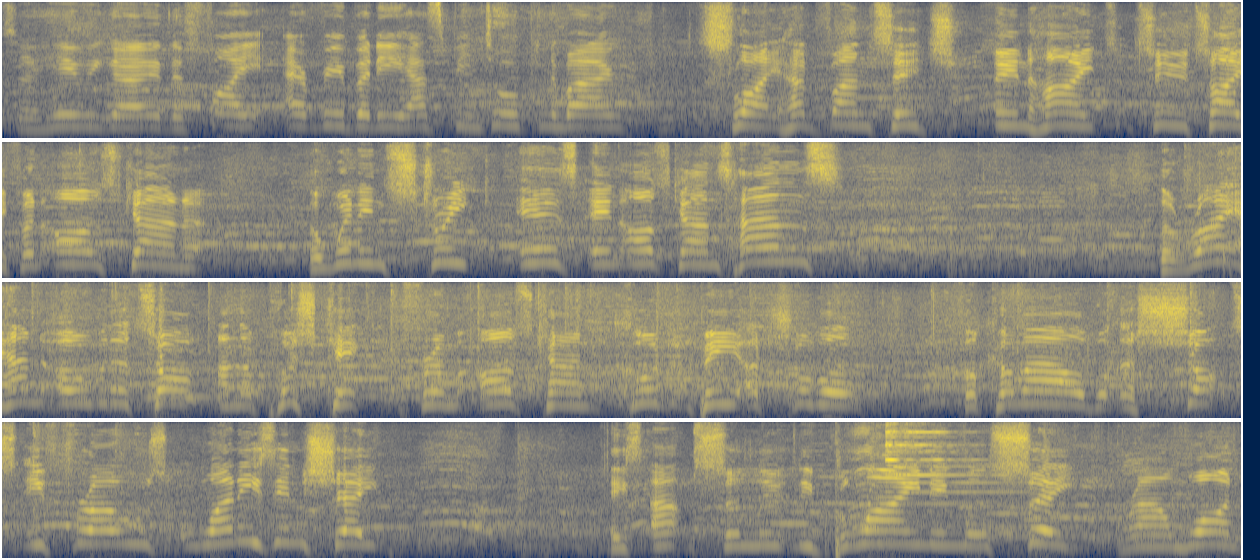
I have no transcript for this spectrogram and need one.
So here we go, the fight everybody has been talking about. Slight advantage in height to Tayfun Ozcan. The winning streak is in Ozcan's hands. The right hand over the top and the push kick from Ozcan could be a trouble for Khamal, but the shots he throws when he's in shape, he's absolutely blinding. We'll see. Round one.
